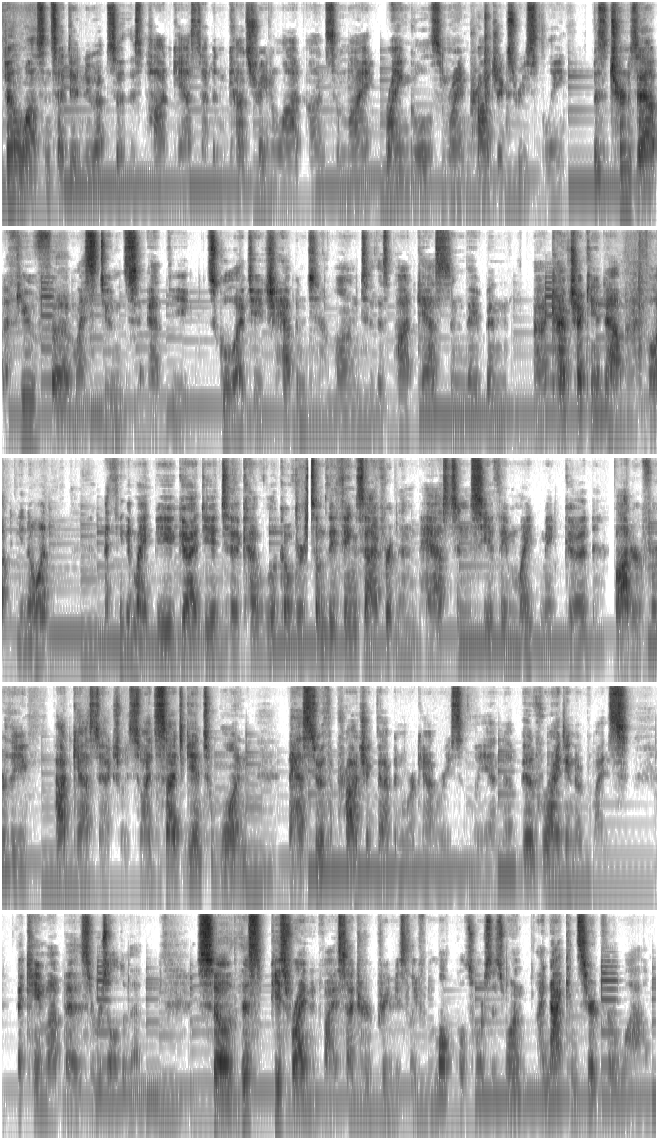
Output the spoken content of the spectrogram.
It's been a while since I did a new episode of this podcast. I've been concentrating a lot on some of my Ryan goals and Ryan projects recently. But As it turns out, a few of uh, my students at the school I teach happened onto this podcast and they've been uh, kind of checking it out. And I thought, you know what? I think it might be a good idea to kind of look over some of the things I've written in the past and see if they might make good fodder for the podcast, actually. So I decided to get into one that has to do with a project I've been working on recently and a bit of writing advice that came up as a result of that. So, this piece of writing advice I'd heard previously from multiple sources, one I'd not considered for a while.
